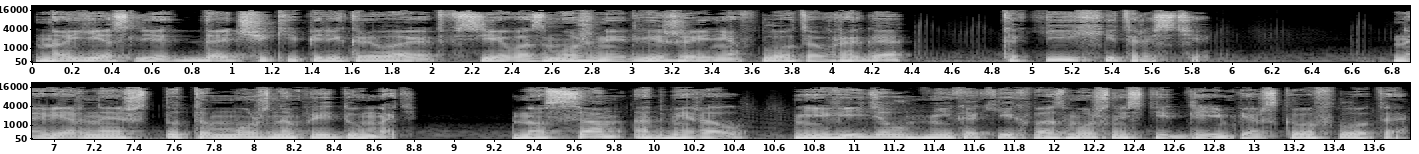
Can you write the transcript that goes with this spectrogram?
Но если датчики перекрывают все возможные движения флота врага, какие хитрости? Наверное, что-то можно придумать. Но сам адмирал не видел никаких возможностей для имперского флота.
